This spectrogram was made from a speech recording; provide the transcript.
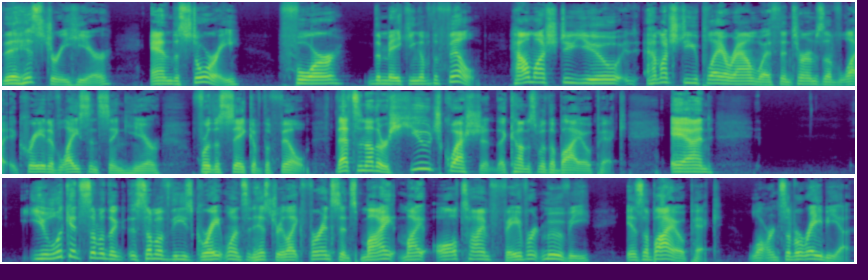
the history here and the story for the making of the film? How much do you how much do you play around with in terms of li- creative licensing here for the sake of the film? That's another huge question that comes with a biopic. And you look at some of the some of these great ones in history like for instance, my my all-time favorite movie is a biopic, Lawrence of Arabia.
